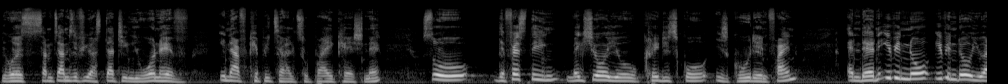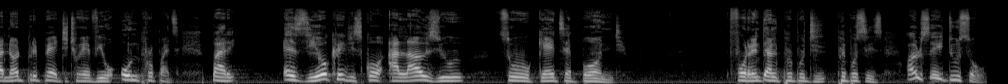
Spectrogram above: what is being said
Because sometimes if you are starting, you won't have enough capital to buy cash. Ne? So the first thing, make sure your credit score is good and fine. And then even though, even though you are not prepared to have your own property, but as your credit score allows you to get a bond, for rental purpose- purposes i'll say do so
